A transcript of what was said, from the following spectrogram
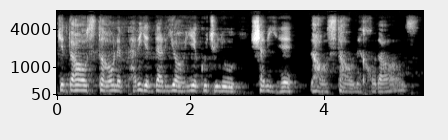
که داستان پری دریایی کوچولو شبیه داستان خداست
